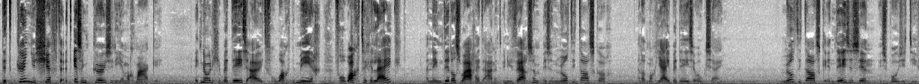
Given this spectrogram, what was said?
Dit kun je shiften. Het is een keuze die je mag maken. Ik nodig je bij deze uit. Verwacht meer. Verwacht tegelijk. En neem dit als waarheid aan. Het universum is een multitasker. En dat mag jij bij deze ook zijn. Multitasken in deze zin is positief.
